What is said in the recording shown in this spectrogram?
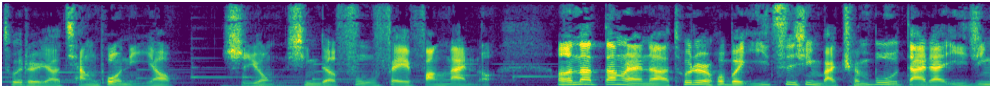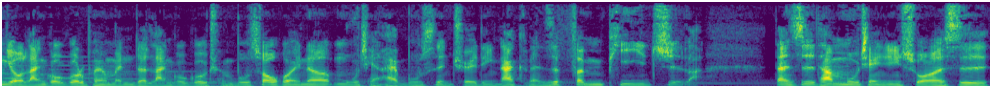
，Twitter 要强迫你要使用新的付费方案哦。呃，那当然了，Twitter 会不会一次性把全部大家已经有蓝勾勾的朋友们的蓝勾勾全部收回呢？目前还不是很确定，它可能是分批制啦。但是他目前已经说了是。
